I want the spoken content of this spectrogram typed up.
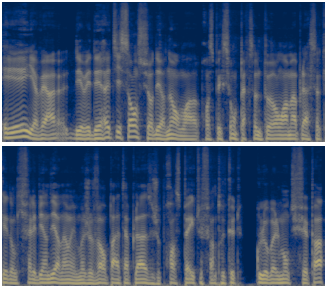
Et il y avait des réticences sur dire non, moi prospection, personne peut vendre à ma place, ok? Donc il fallait bien dire non mais moi je vends pas à ta place, je prospecte, je fais un truc que globalement tu fais pas,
